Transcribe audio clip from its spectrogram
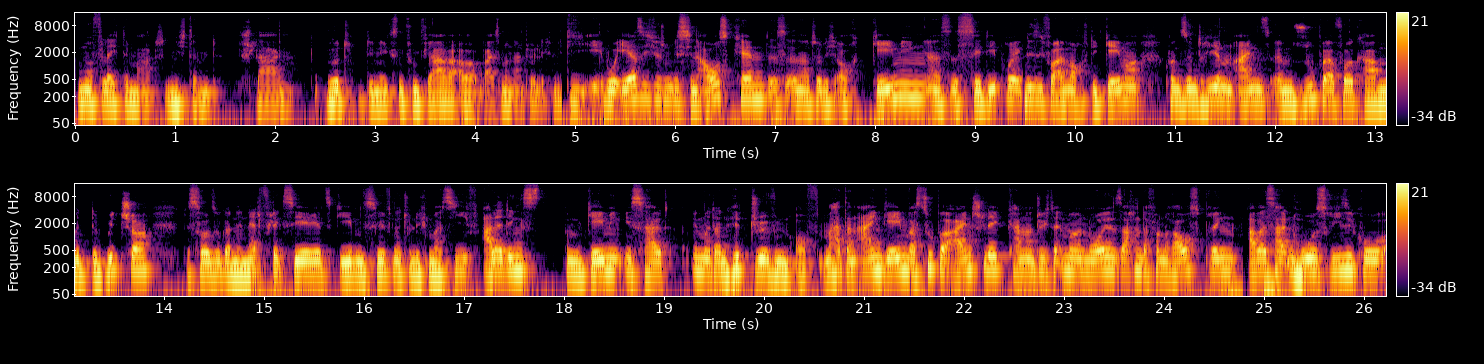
wo man vielleicht den Markt nicht damit schlagen wird die nächsten fünf Jahre, aber weiß man natürlich nicht. Die, wo er sich ein bisschen auskennt, ist äh, natürlich auch Gaming. Es ist CD-Projekt, die sich vor allem auch auf die Gamer konzentrieren und einen ähm, super Erfolg haben mit The Witcher. Das soll sogar eine Netflix-Serie jetzt geben. Das hilft natürlich massiv. Allerdings Gaming ist halt immer dann hit-driven oft. Man hat dann ein Game, was super einschlägt, kann natürlich dann immer neue Sachen davon rausbringen, aber es ist halt ein hohes Risiko,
